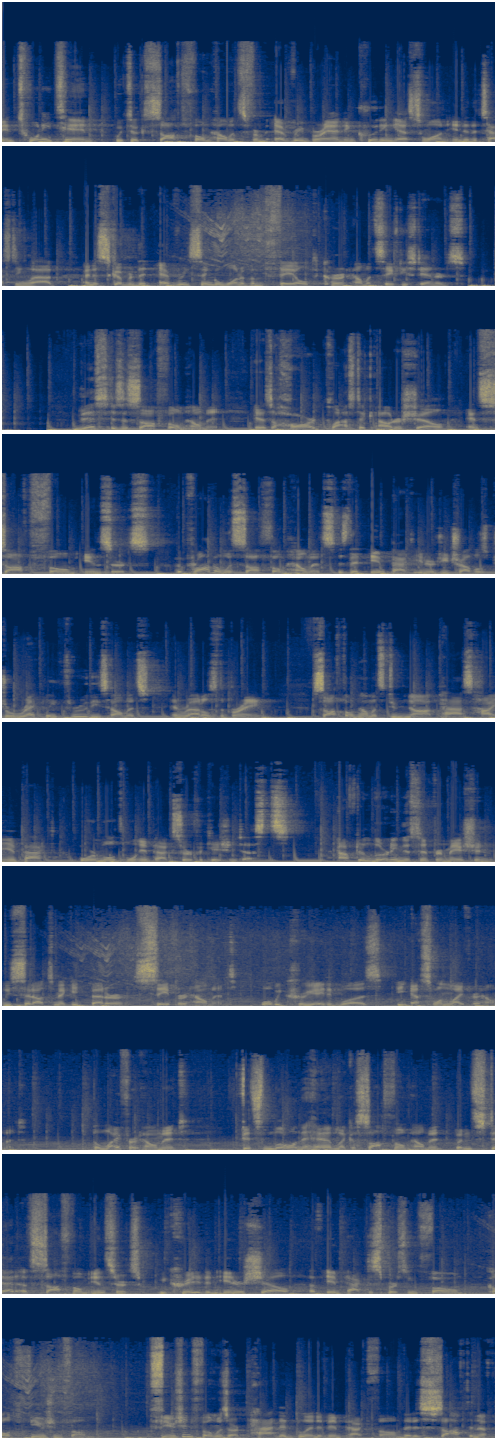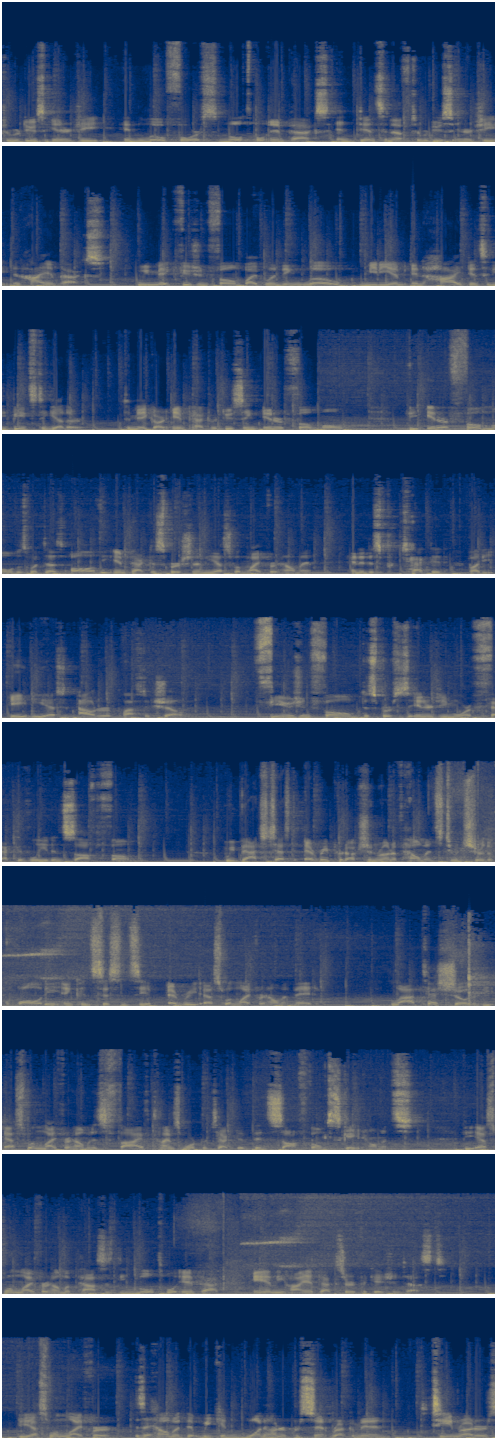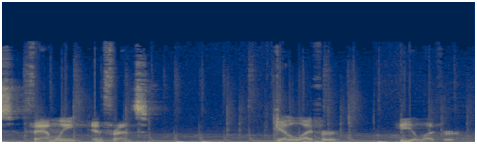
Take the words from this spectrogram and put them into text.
In 2010, we took soft foam helmets from every brand, including S1, into the testing lab and discovered that every single one of them failed current helmet safety standards. This is a soft foam helmet. It has a hard plastic outer shell and soft foam inserts. The problem with soft foam helmets is that impact energy travels directly through these helmets and rattles the brain. Soft foam helmets do not pass high impact or multiple impact certification tests. After learning this information, we set out to make a better, safer helmet. What we created was the S1 Lifer helmet. The Lifer helmet fits low on the head like a soft foam helmet, but instead of soft foam inserts, we created an inner shell of impact dispersing foam called fusion foam. Fusion foam is our patented blend of impact foam that is soft enough to reduce energy in low force multiple impacts and dense enough to reduce energy in high impacts. We make fusion foam by blending low, medium, and high density beads together to make our impact reducing inner foam mold. The inner foam mold is what does all the impact dispersion in the S1 Lifer helmet, and it is protected by the ABS outer plastic shell. Fusion foam disperses energy more effectively than soft foam. We batch test every production run of helmets to ensure the quality and consistency of every S1 Lifer helmet made. Lab tests show that the S1 Lifer helmet is five times more protective than soft foam skate helmets. The S1 Lifer helmet passes the multiple impact and the high impact certification tests. The S1 Lifer is a helmet that we can 100% recommend to team riders, family, and friends. Get a Lifer, be a Lifer.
